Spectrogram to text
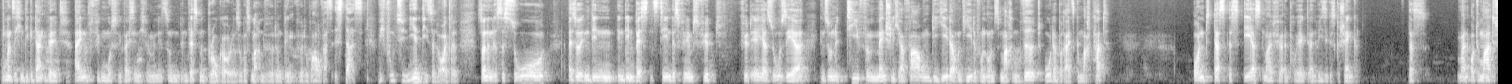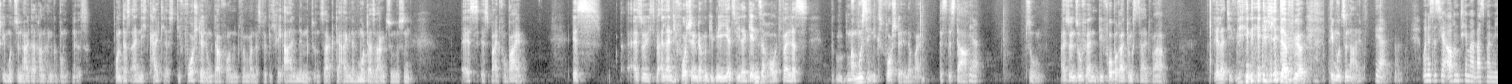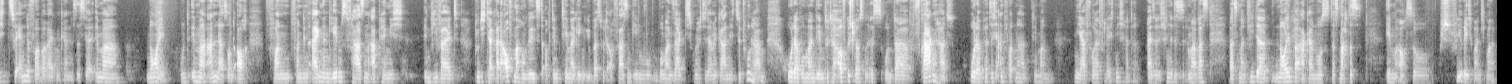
wo man sich in die Gedankenwelt einfügen muss, wie weiß ich nicht, wenn man jetzt so einen Investmentbroker oder sowas machen würde und denken würde, wow, was ist das? Wie funktionieren diese Leute? Sondern es ist so, also in den, in den besten Szenen des Films führt, führt er ja so sehr in so eine tiefe menschliche Erfahrung, die jeder und jede von uns machen wird oder bereits gemacht hat. Und das ist erstmal für ein Projekt ein riesiges Geschenk. Das man automatisch emotional daran angebunden ist und das einen nicht kalt lässt. Die Vorstellung davon, und wenn man das wirklich real nimmt und sagt, der eigenen Mutter sagen zu müssen, es ist bald vorbei, ist, also ich, allein die Vorstellung davon gibt mir jetzt wieder Gänsehaut, weil das, man muss sich nichts vorstellen dabei. Es ist da. Ja. So. Also insofern, die Vorbereitungszeit war relativ wenig dafür emotional. Ja. Und es ist ja auch ein Thema, was man nicht zu Ende vorbereiten kann. Es ist ja immer neu und immer anders und auch von, von den eigenen Lebensphasen abhängig, inwieweit du dich da gerade aufmachen willst, auch dem Thema gegenüber. Es wird auch Phasen geben, wo, wo man sagt, ich möchte damit gar nichts zu tun haben. Oder wo man dem total aufgeschlossen ist und da Fragen hat oder plötzlich Antworten hat, die man ein Jahr vorher vielleicht nicht hatte. Also ich finde, das ist immer was, was man wieder neu beackern muss. Das macht es eben auch so schwierig manchmal.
